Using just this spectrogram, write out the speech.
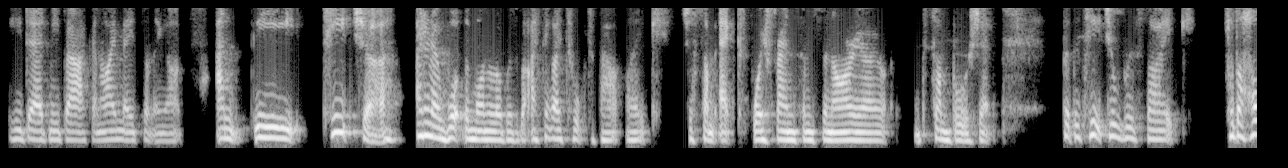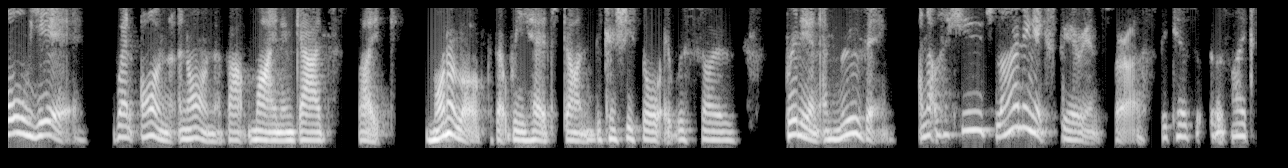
he dared me back and I made something up. And the teacher, I don't know what the monologue was about. I think I talked about like just some ex boyfriend, some scenario, some bullshit. But the teacher was like, for the whole year, went on and on about mine and Gadd's like monologue that we had done because she thought it was so brilliant and moving. And that was a huge learning experience for us because it was like,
